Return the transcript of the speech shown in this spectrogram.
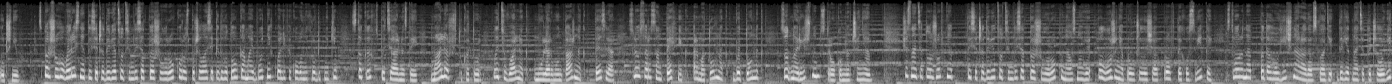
учнів. З 1 вересня 1971 року розпочалася підготовка майбутніх кваліфікованих робітників з таких спеціальностей: маляр, штукатур, лицювальник, муляр-монтажник, тесляр, слюсар, сантехнік, арматурник, бетонник з однорічним строком навчання. 16 жовтня 1971 року на основі положення про училища профтехосвіти створена педагогічна рада в складі 19 чоловік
